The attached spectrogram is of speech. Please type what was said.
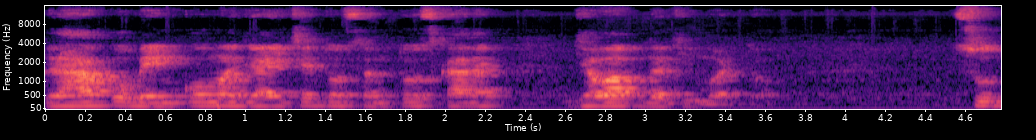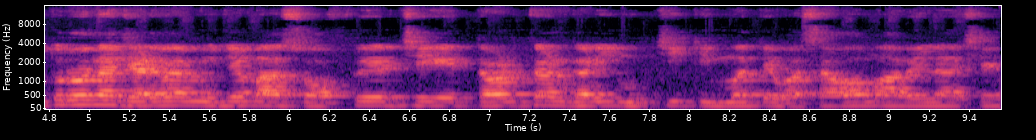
ગ્રાહકો બેન્કોમાં જાય છે તો સંતોષકારક જવાબ નથી મળતો. સૂત્રોના જણાવ્યા મુજબ આ સોફ્ટવેર છે એ ત્રણ ત્રણ ગણી ઊંચી કિંમતે વસાવવામાં આવેલા છે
